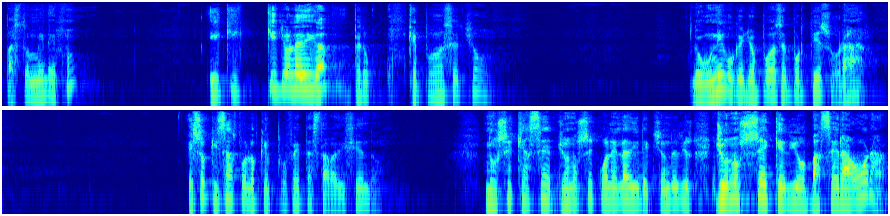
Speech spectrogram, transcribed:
pastor, mire, y que, que yo le diga, pero ¿qué puedo hacer yo? Lo único que yo puedo hacer por ti es orar. Eso quizás fue lo que el profeta estaba diciendo. No sé qué hacer, yo no sé cuál es la dirección de Dios, yo no sé qué Dios va a hacer ahora.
